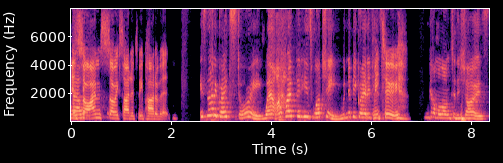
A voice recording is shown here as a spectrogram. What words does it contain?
And so I'm so excited to be part of it. Isn't that a great story? Wow. I hope that he's watching. Wouldn't it be great if Me too. Can come along to the shows?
